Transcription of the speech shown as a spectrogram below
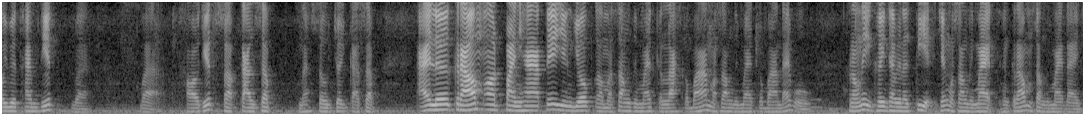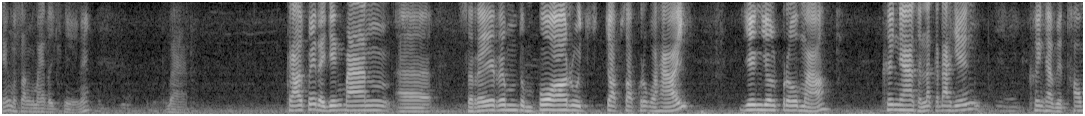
យវាថែមទៀតបាទបាទថយទៀតសល់90ណា0.90ឯលើក្រោមអត់បញ្ហាទេយើងយក1សង់ទីម៉ែត្រកន្លះក៏បាន1សង់ទីម៉ែត្រក៏បានដែរបងក្នុងនេះឃើញថាវានៅគៀកអញ្ចឹង1សង់ទីម៉ែត្រខាងក្រោម1សង់ទីម៉ែត្រដែរអញ្ចឹង1សង់ទីម៉ែត្រដូចគ្នាណាបាទក្រោយពេលដែលយើងបានអឺ សេរីរឹមទំព័ររួចចប់សពគ្រប់ហើយយើងយល់ប្រូមកឃើញថាសន្លឹកกระดาษយើងឃើញថាវាធំ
